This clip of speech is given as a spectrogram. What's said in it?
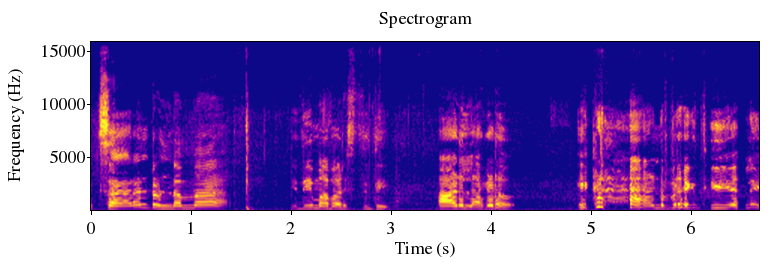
ఒకసారి అంటుండమ్మా ఇది మా పరిస్థితి. ఆడు లెగడు. ఇక్కడ హ్యాండ్ బ్రేక్ తీయాలి.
